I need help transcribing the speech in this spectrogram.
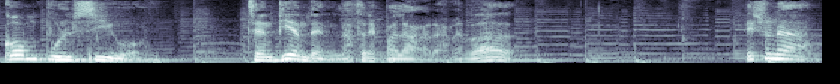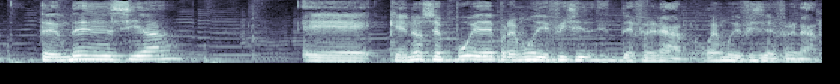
compulsivo. Se entienden las tres palabras, ¿verdad? Es una tendencia eh, que no se puede, pero es muy difícil de frenar, o es muy difícil de frenar.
